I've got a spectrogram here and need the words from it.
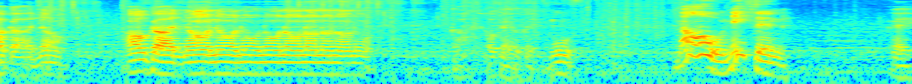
Oh god, no. Oh god, no, no, no, no, no, no, no, no, no. God, okay, okay, move. No, Nathan! Okay.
